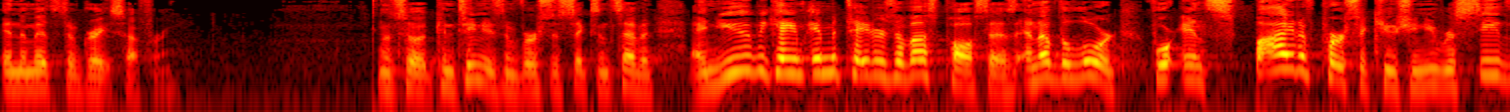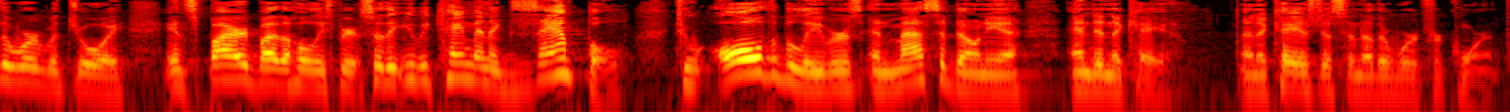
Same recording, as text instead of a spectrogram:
in the midst of great suffering. And so it continues in verses 6 and 7. And you became imitators of us, Paul says, and of the Lord. For in spite of persecution, you received the word with joy, inspired by the Holy Spirit, so that you became an example to all the believers in Macedonia and in Achaia. And Achaia is just another word for Corinth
